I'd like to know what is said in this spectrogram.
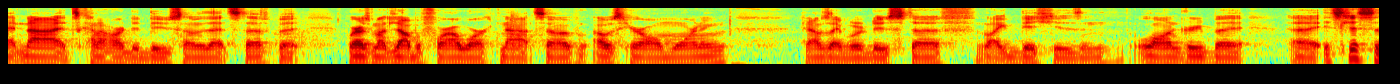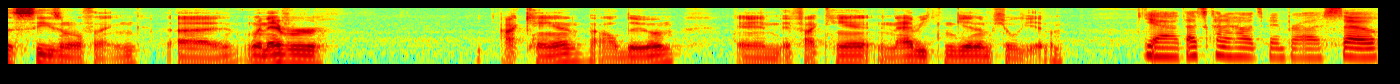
at night it's kind of hard to do some of that stuff. But whereas my job before I worked nights, so I was here all morning, and I was able to do stuff like dishes and laundry. But uh, it's just a seasonal thing. Uh, whenever I can, I'll do them and if I can't and Abby can get them, she'll get them. Yeah, that's kind of how it's been for us. So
